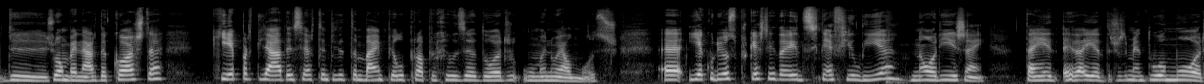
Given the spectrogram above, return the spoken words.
de João Bernardo da Costa, que é partilhada em certa medida também pelo próprio realizador, o Manuel Mozos. Uh, e é curioso porque esta ideia de cinefilia, na origem, tem a ideia de, justamente do amor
